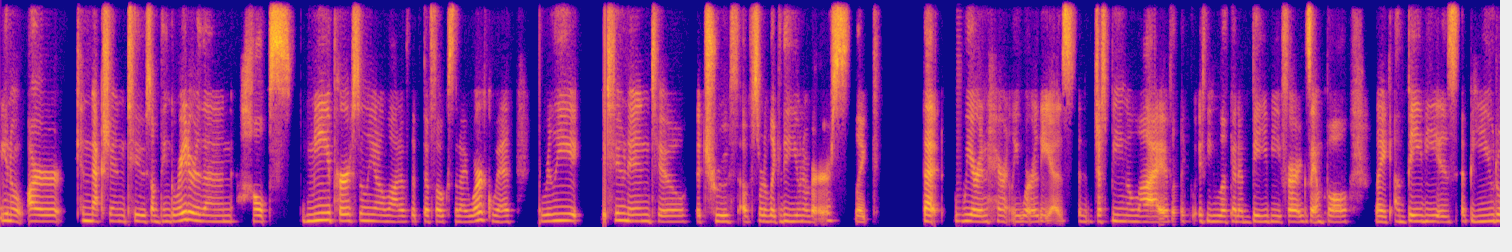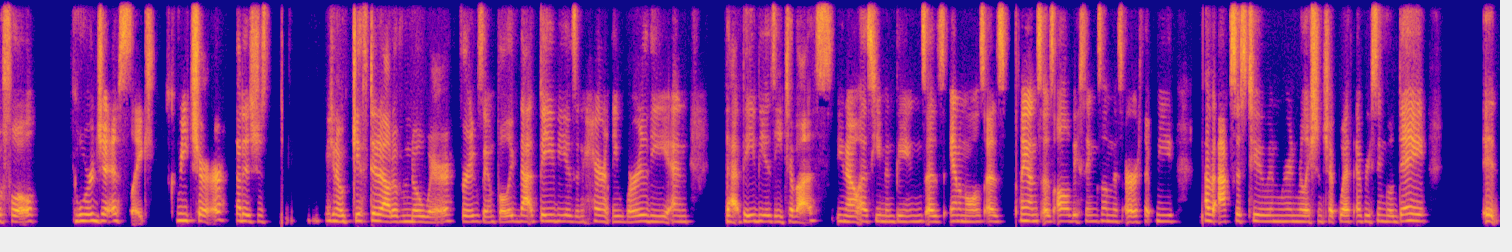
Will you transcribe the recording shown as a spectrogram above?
you know our connection to something greater than helps me personally and a lot of the, the folks that I work with really tune into the truth of sort of like the universe, like that we are inherently worthy as uh, just being alive. Like if you look at a baby, for example, like a baby is a beautiful, gorgeous, like creature that is just you know, gifted out of nowhere, for example, like that baby is inherently worthy and that baby is each of us, you know, as human beings, as animals, as plants, as all of these things on this earth that we have access to and we're in relationship with every single day. It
